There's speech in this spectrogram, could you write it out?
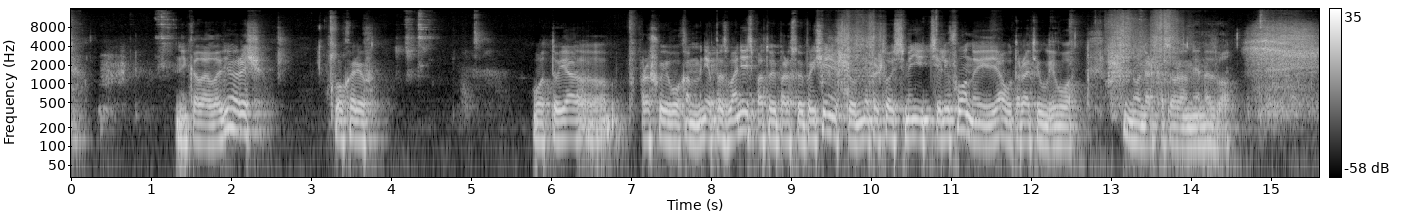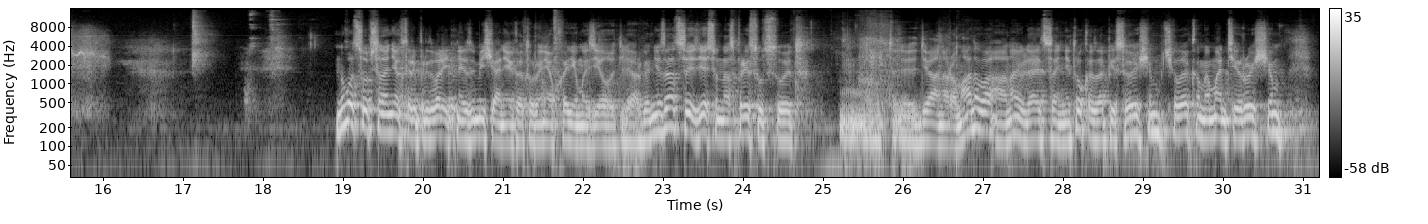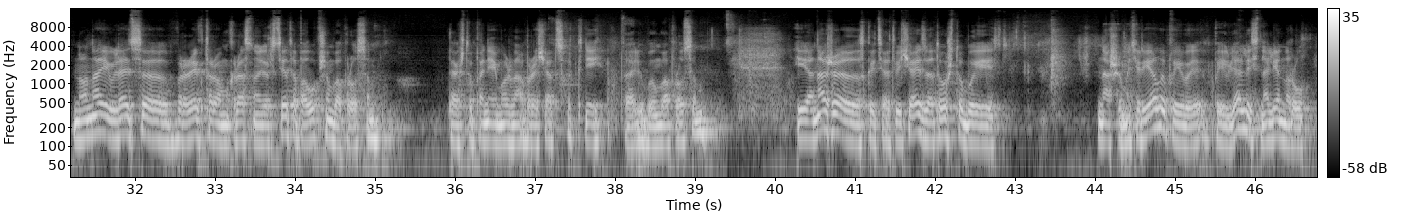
Николай Владимирович Кокарев – вот, то я э, прошу его ко мне позвонить по той простой причине, что мне пришлось сменить телефон, и я утратил его номер, который он мне назвал. Ну вот, собственно, некоторые предварительные замечания, которые необходимо сделать для организации. Здесь у нас присутствует вот, э, Диана Романова. Она является не только записывающим человеком и монтирующим, но она является проректором Красного университета по общим вопросам так что по ней можно обращаться к ней по любым вопросам. И она же, так сказать, отвечает за то, чтобы наши материалы появлялись на Ленру.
